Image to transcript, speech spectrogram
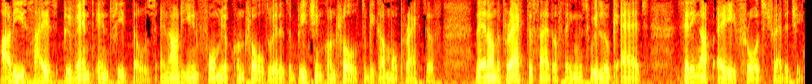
How do you size, prevent, and treat those? And how do you inform your controls where there's a breach in control to become more proactive? Then on the proactive side of things, we look at setting up a fraud strategy.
